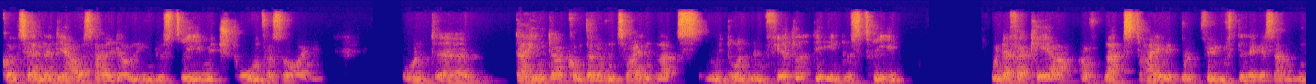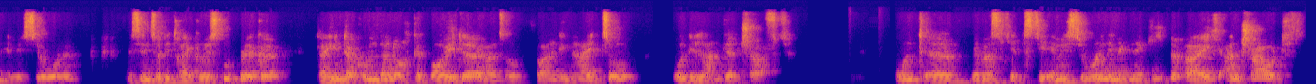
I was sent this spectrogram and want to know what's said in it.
Konzerne, die Haushalte und Industrie mit Strom versorgen. Und äh, Dahinter kommt dann auf den zweiten Platz mit rund einem Viertel die Industrie und der Verkehr auf Platz drei mit einem Fünftel der gesamten Emissionen. Das sind so die drei größten Blöcke. Dahinter kommen dann noch Gebäude, also vor allen Dingen Heizung und die Landwirtschaft. Und äh, wenn man sich jetzt die Emissionen im Energiebereich anschaut,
